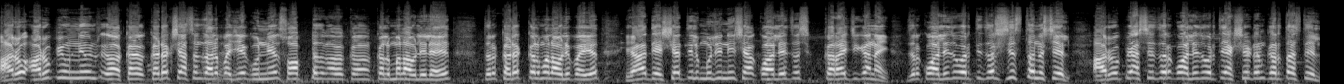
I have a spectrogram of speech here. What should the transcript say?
आरो आरोपी क- कडक शासन झालं पाहिजे. गुन्हे सॉफ्ट कलम लावलेले आहेत. तर कडक कलम लावले पाहिजेत. ह्या देशातील मुलींनी शा कॉलेज करायची का नाही? जर कॉलेजवरती जर शिस्त नसेल आरोपी असे जर कॉलेजवरती ॲक्सिडेंट करत असतील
